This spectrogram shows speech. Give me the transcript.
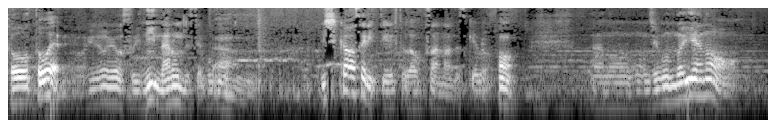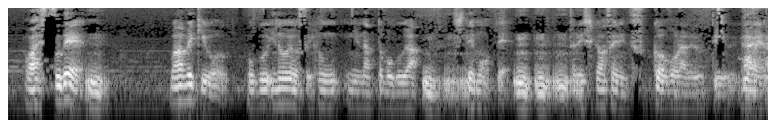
相当やね。僕井上陽水になるんですよ僕、う石川せりっていう人が奥さんなんですけどんうん。あの自分の家の和室でうん。バーベキューを僕井上陽水風になった僕がしてもうて、うんうんうん石川せりにすっごい怒られるっていう夢はないんで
